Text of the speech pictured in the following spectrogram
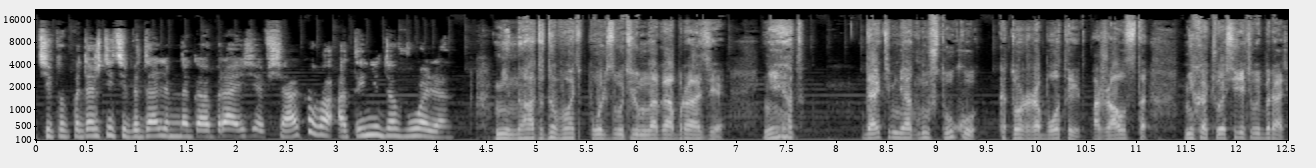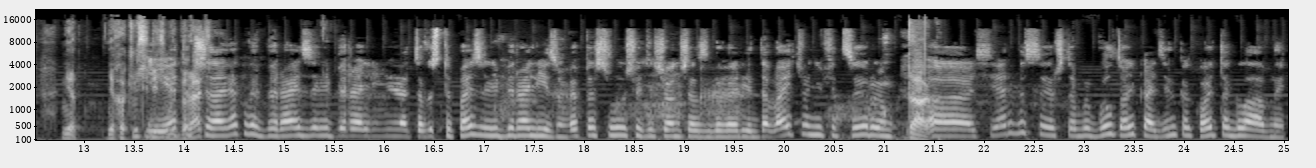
Типа, подожди, тебе дали многообразие всякого, а ты недоволен. Не надо давать пользователю многообразие. Нет. Дайте мне одну штуку, которая работает, пожалуйста. Не хочу я сидеть выбирать. Нет, не хочу сидеть и выбирать. этот человек выбирает за либерализм, это выступает за либерализм. Вы послушайте, что он сейчас говорит. Давайте унифицируем э, сервисы, чтобы был только один какой-то главный.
